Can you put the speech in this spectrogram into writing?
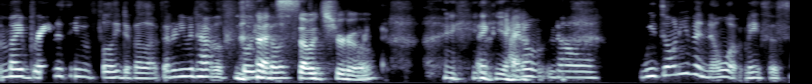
my brain isn't even fully developed. I don't even have a fully developed. so true. like yeah. I don't know. We don't even know what makes us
